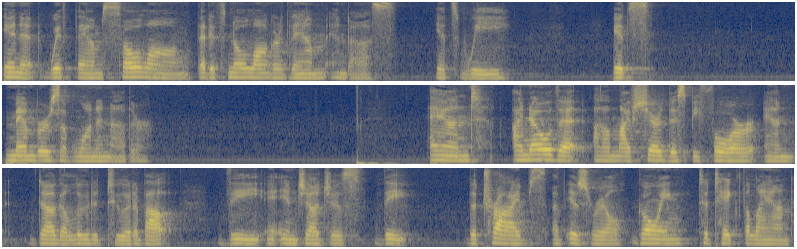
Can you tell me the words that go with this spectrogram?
in it with them so long that it's no longer them and us, it's we. It's members of one another. And I know that um, I've shared this before, and Doug alluded to it about the in Judges the the tribes of Israel going to take the land.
